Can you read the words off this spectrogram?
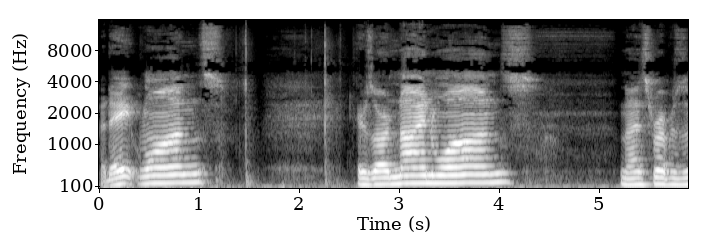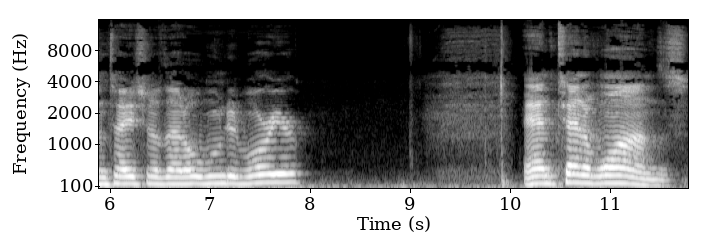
But Eight Wands. Here's our Nine Wands. Nice representation of that old wounded warrior. And Ten of Wands.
